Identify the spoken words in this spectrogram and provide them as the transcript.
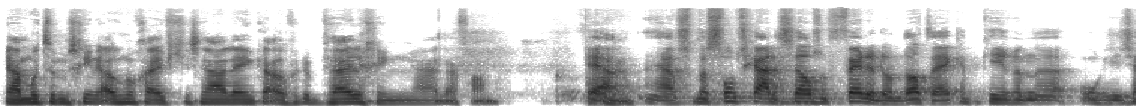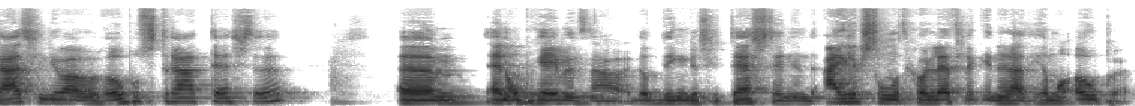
ja, moeten we misschien ook nog eventjes nadenken over de beveiliging daarvan. Ja, ja, maar soms gaat het zelfs nog verder dan dat. Hè. Ik heb een keer een eh, organisatie die wou een robotstraat testen. Ehm, en op een gegeven moment, nou, dat ding dus getest. En eigenlijk stond het gewoon letterlijk inderdaad helemaal open.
